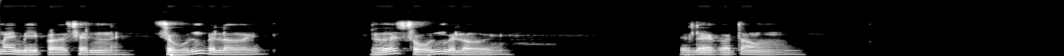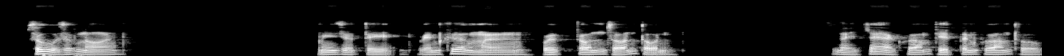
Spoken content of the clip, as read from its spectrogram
ไม่มีเปอร์เซนต์ ศูนย์ไปเลยเหลือศูนย์ไปเลยแต่แรกก็ต้อง สู้สักหน่อย มีสติเป็นเครื่องมือฝึกตนสอนตน ได้แก้ความผิดเป็นความถูก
